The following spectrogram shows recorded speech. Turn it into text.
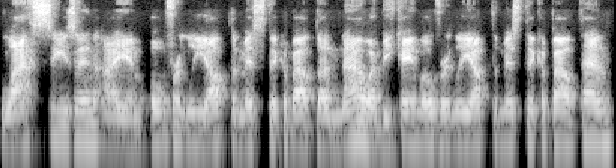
last season. I am overly optimistic about them now. I became overly optimistic about them.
